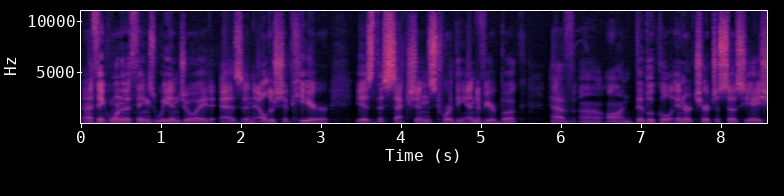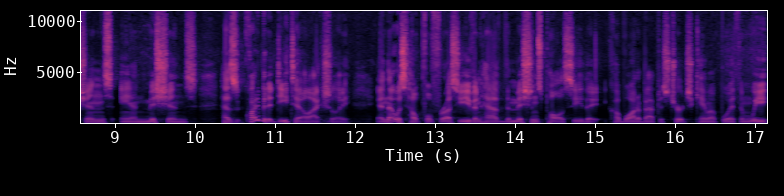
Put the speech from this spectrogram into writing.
And I think one of the things we enjoyed as an eldership here is the sections toward the end of your book have uh, on biblical interchurch associations and missions has quite a bit of detail actually and that was helpful for us you even have the missions policy that Kabwata Baptist Church came up with and we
